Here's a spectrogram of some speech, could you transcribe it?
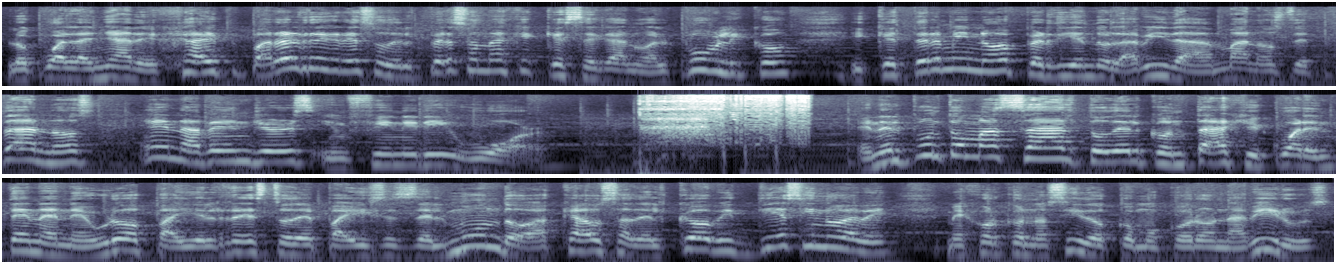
lo cual añade hype para el regreso del personaje que se ganó al público y que terminó perdiendo la vida a manos de Thanos en Avengers Infinity War. En el punto más alto del contagio y cuarentena en Europa y el resto de países del mundo a causa del COVID-19, mejor conocido como coronavirus,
